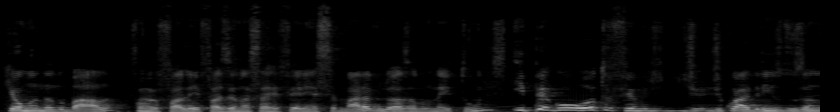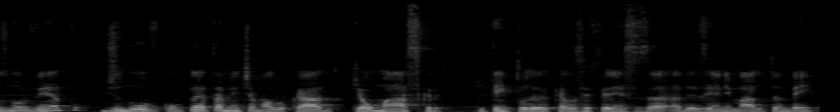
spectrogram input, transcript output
que é o Mandando Bala, como eu falei, fazendo essa referência maravilhosa a Looney Tunes, e pegou outro filme de, de, de quadrinhos dos anos 90, de novo completamente amalucado, que é o Máscara, que tem todas aquelas referências a, a, desenho animado também.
